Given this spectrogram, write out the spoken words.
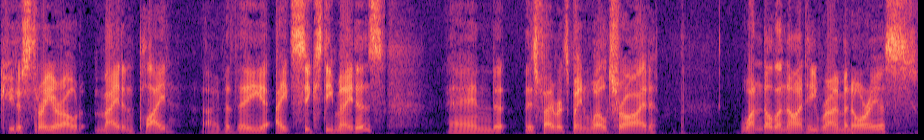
cutest three-year-old maiden plate over the 860 metres. And this favourite's been well tried. $1.90 Roman Aureus.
